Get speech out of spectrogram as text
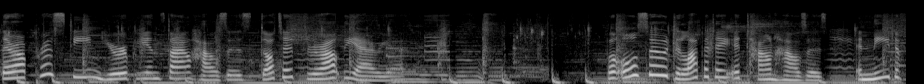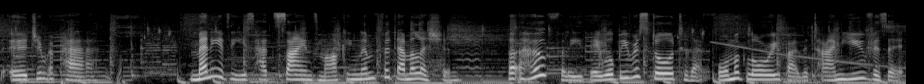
There are pristine European-style houses dotted throughout the area, but also dilapidated townhouses in need of urgent repair. Many of these had signs marking them for demolition, but hopefully they will be restored to their former glory by the time you visit.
